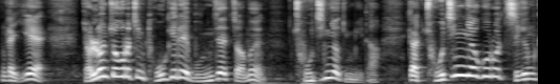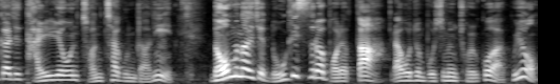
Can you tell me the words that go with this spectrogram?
그러니까 이게 결론적으로 지금 독일의 문제점은 조직력입니다. 그러니까 조직력으로 지금까지 달려온 전차 군단이 너무나 이제 녹이 쓸어 버렸다라고 좀 보시면 좋을 것 같고요.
